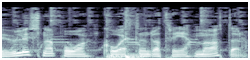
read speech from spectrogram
Du lyssnar på K103 Möter.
